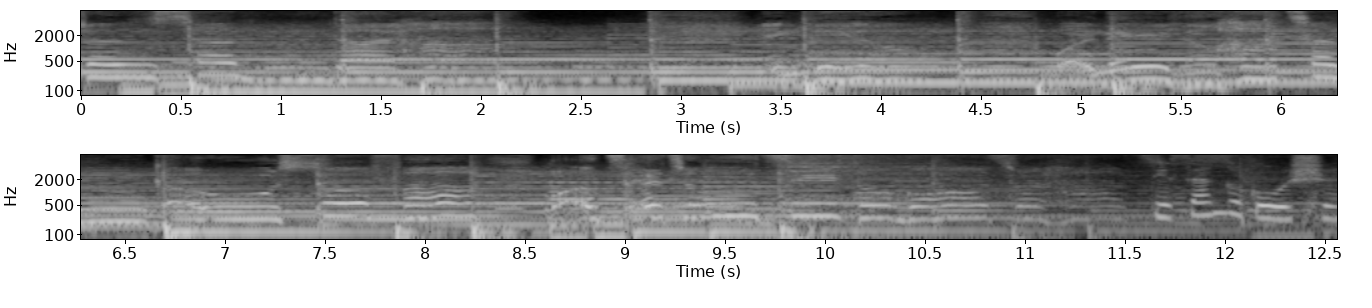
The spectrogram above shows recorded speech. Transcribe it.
尽身大夏赢了，为你留下曾旧第三个故事，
